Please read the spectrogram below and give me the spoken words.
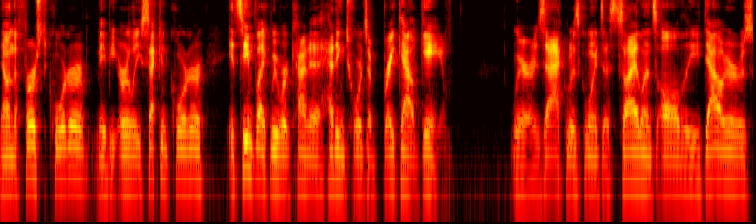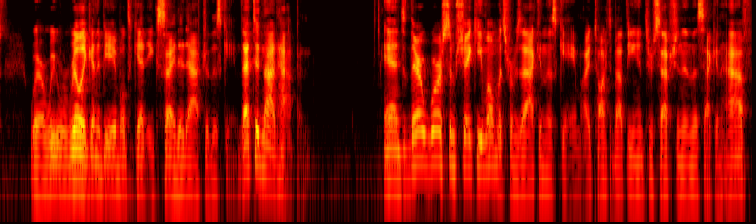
Now, in the first quarter, maybe early second quarter, it seemed like we were kind of heading towards a breakout game where Zach was going to silence all the doubters, where we were really going to be able to get excited after this game. That did not happen. And there were some shaky moments from Zach in this game. I talked about the interception in the second half.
